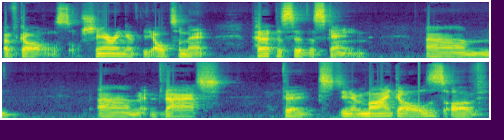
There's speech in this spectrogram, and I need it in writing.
of goals or sharing of the ultimate purpose of the scheme. Um, um, that the you know my goals of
